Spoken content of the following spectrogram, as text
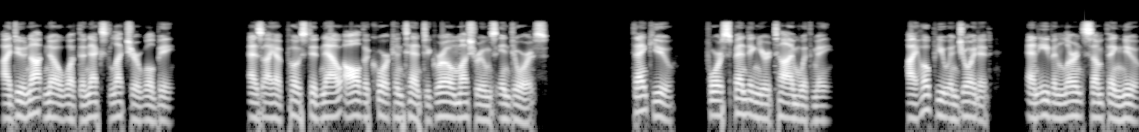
I do not know what the next lecture will be. As I have posted now all the core content to grow mushrooms indoors. Thank you, for spending your time with me. I hope you enjoyed it, and even learned something new.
